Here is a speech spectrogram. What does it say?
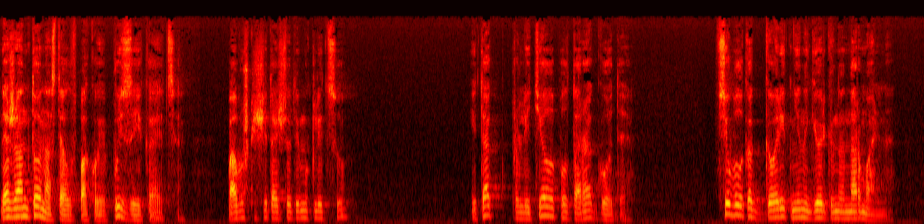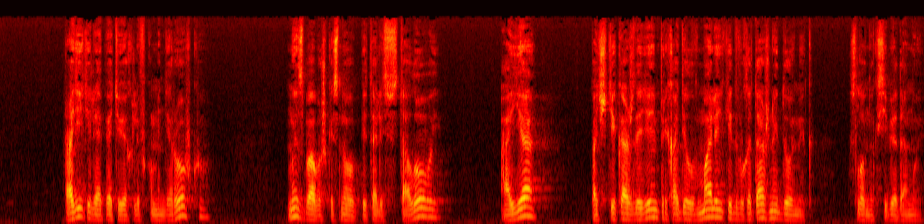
Даже Антон оставил в покое, пусть заикается. Бабушка считает, что это ему к лицу. И так пролетело полтора года. Все было, как говорит Нина Георгиевна, нормально. Родители опять уехали в командировку. Мы с бабушкой снова питались в столовой. А я почти каждый день приходил в маленький двухэтажный домик, словно к себе домой.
